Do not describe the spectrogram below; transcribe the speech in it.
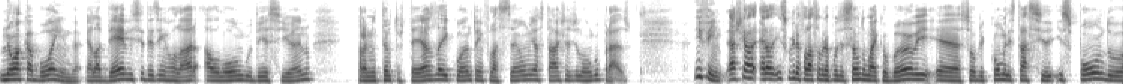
não acabou ainda. Ela deve se desenrolar ao longo desse ano, para mim, tanto Tesla e quanto a inflação e as taxas de longo prazo. Enfim, acho que era isso que eu queria falar sobre a posição do Michael Burry, é, sobre como ele está se expondo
